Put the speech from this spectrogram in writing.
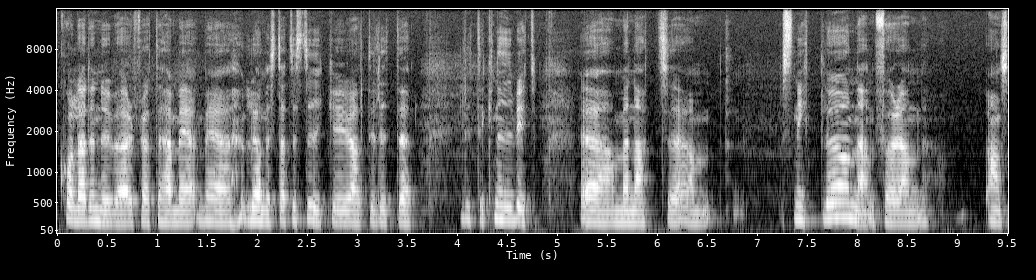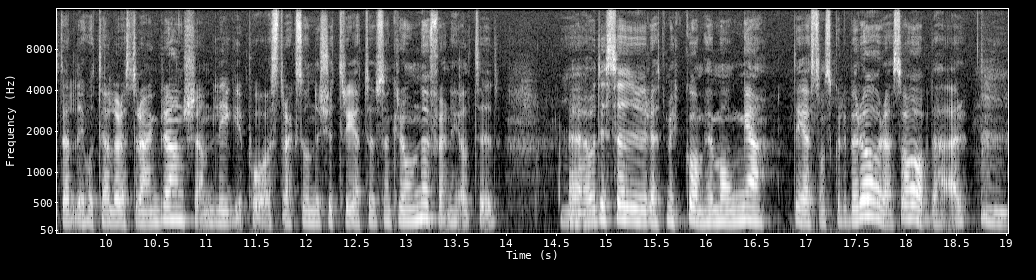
kollade nu här för att det här med, med lönestatistik är ju alltid lite, lite knivigt. Uh, men att um, snittlönen för en anställd i hotell och restaurangbranschen ligger på strax under 23 000 kronor för en heltid. Mm. Eh, och det säger ju rätt mycket om hur många det är som skulle beröras av det här. Mm.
